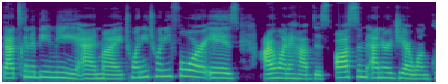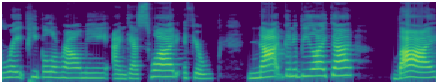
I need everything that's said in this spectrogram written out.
That's going to be me. And my 2024 is I want to have this awesome energy. I want great people around me. And guess what? If you're not going to be like that, bye.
